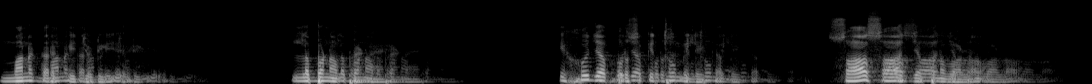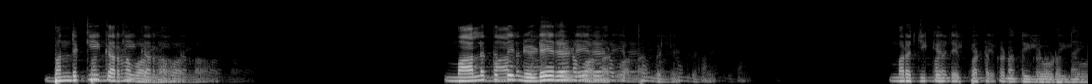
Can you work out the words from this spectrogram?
ਮਨ ਕਰਕੇ ਜੁੜੀਏ। ਲੱਭਣਾ ਪੈਣਾ ਇਹੋ ਜਿਹਾ ਪੁਰਸ਼ ਕਿੱਥੋਂ ਮਿਲੇਗਾ? ਸਾਸ ਸਾਸ ਜਪਣ ਵਾਲਾ। ਬੰਦਗੀ ਕਰਨ ਵਾਲਾ। ਮਾਲਕ ਦੇ ਨੇੜੇ ਰਹਿਣ ਵਾਲਾ ਕਿੱਥੋਂ ਮਿਲੇਗਾ ਮਰਜ਼ੀ ਕਹਿੰਦੇ ਪਟਕਣ ਦੀ ਲੋੜ ਨਹੀਂ।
